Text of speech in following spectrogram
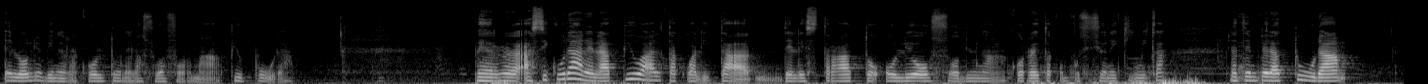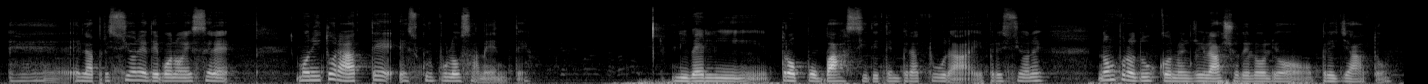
e l'olio viene raccolto nella sua forma più pura per assicurare la più alta qualità dell'estratto oleoso di una corretta composizione chimica, la temperatura eh, e la pressione devono essere monitorate scrupolosamente. Livelli troppo bassi di temperatura e pressione non producono il rilascio dell'olio pregiato.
